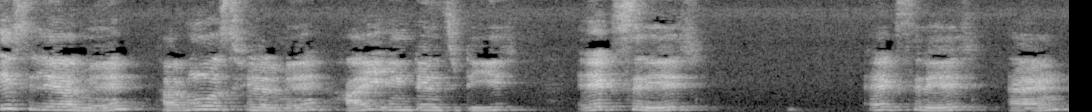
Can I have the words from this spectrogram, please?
इस लेयर में थर्मोस्फेयर में high intensities X rays X rays and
